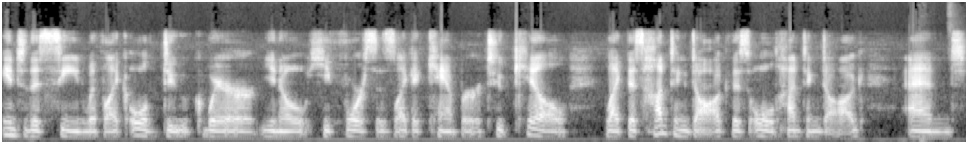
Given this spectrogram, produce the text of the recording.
into this scene with like old duke where you know he forces like a camper to kill like this hunting dog this old hunting dog. And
